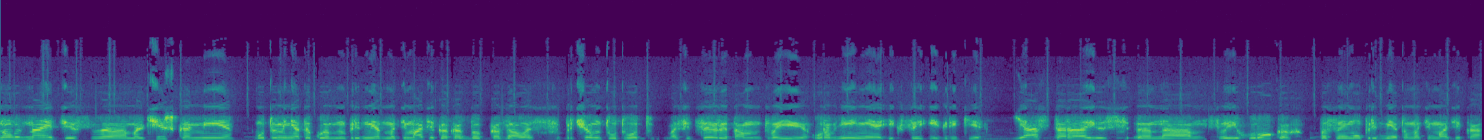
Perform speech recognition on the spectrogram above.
Но вы знаете, с э, мальчишками... Вот у меня такой предмет математика, как бы казалось, причем тут вот офицеры, там твои уравнения, иксы, игреки. Я стараюсь э, на своих уроках по своему предмету математика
